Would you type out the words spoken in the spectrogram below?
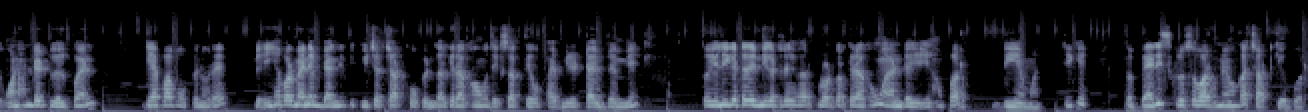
one hundred twelve point gap आप ओपन हो रहा है। यहाँ पर मैंने बैंक निफ्टी फ्यूचर चार्ट को ओपन करके रखा हूँ, देख सकते हो फाइव मिनट टाइम फ्रेम में। तो एलिगेटर इंडिकेटर यहाँ प्लॉट करके रखा हूँ एंड यहाँ पर डीएमआई ठीक है? तो बैरिस क्रॉसओवर होने होगा चार्ट के ऊपर।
